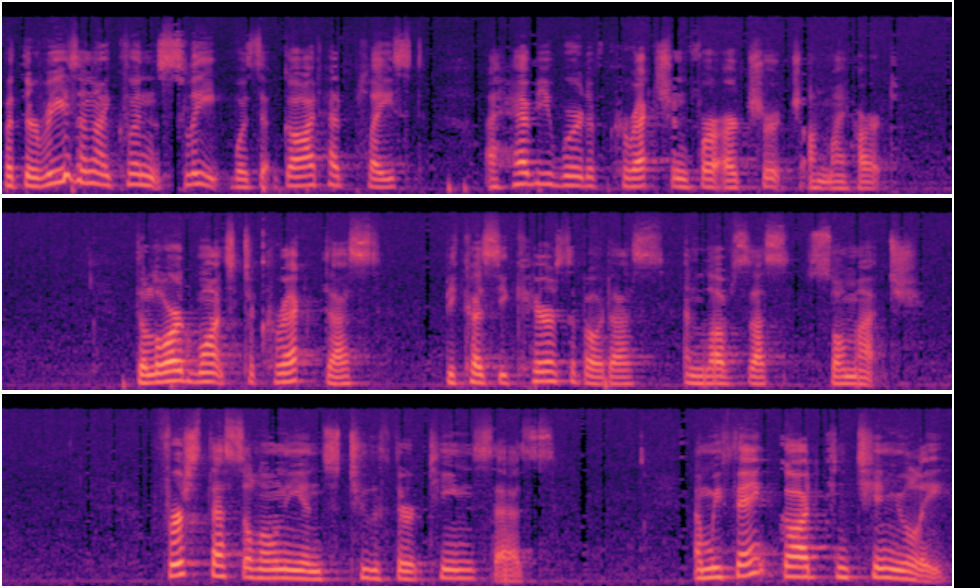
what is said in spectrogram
But the reason I couldn't sleep was that God had placed a heavy word of correction for our church on my heart. The Lord wants to correct us because he cares about us and loves us so much. 1 Thessalonians 2:13 says, "And we thank God continually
